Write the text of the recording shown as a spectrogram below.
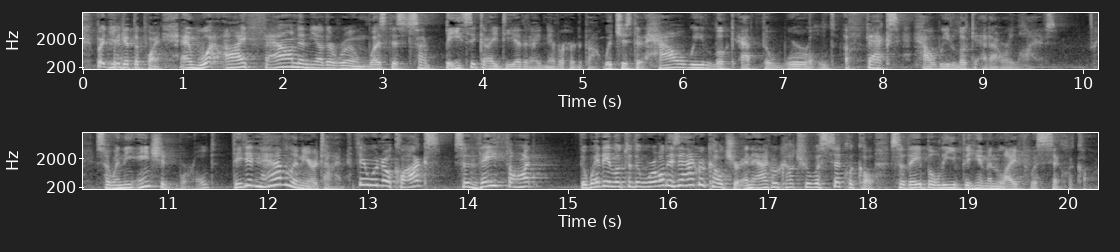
but you get the point. And what i found in the other room was this sort of basic idea that i'd never heard about which is that how we look at the world affects how we look at our lives. So in the ancient world, they didn't have linear time. There were no clocks. So they thought the way they looked at the world is agriculture, and agriculture was cyclical. So they believed the human life was cyclical.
